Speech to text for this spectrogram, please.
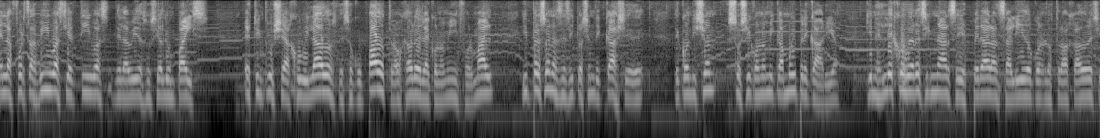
en las fuerzas vivas y activas de la vida social de un país. Esto incluye a jubilados, desocupados, trabajadores de la economía informal y personas en situación de calle, de, condición socioeconómica muy precaria, quienes lejos de resignarse y esperar han salido con los trabajadores,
